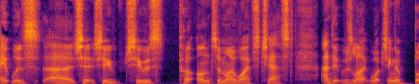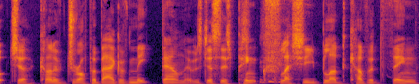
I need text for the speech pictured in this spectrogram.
it was uh, she, she she was put onto my wife's chest, and it was like watching a butcher kind of drop a bag of meat down. It was just this pink, fleshy, blood-covered thing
